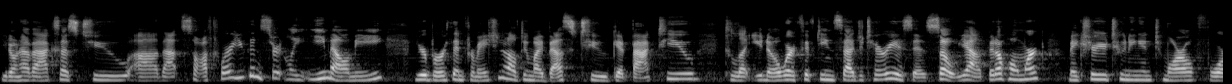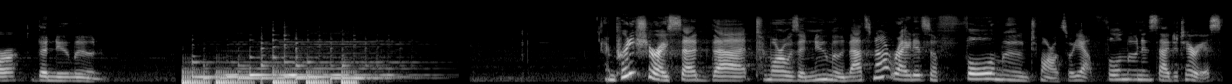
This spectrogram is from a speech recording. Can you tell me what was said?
you don't have access to uh, that software, you can certainly email me your birth information and I'll do my best to get back to you to let you know where 15 Sagittarius is. So, yeah, a bit of homework. Make sure you're tuning in tomorrow for the new moon. I'm pretty sure I said that tomorrow is a new moon. That's not right. It's a full moon tomorrow. So, yeah, full moon in Sagittarius.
